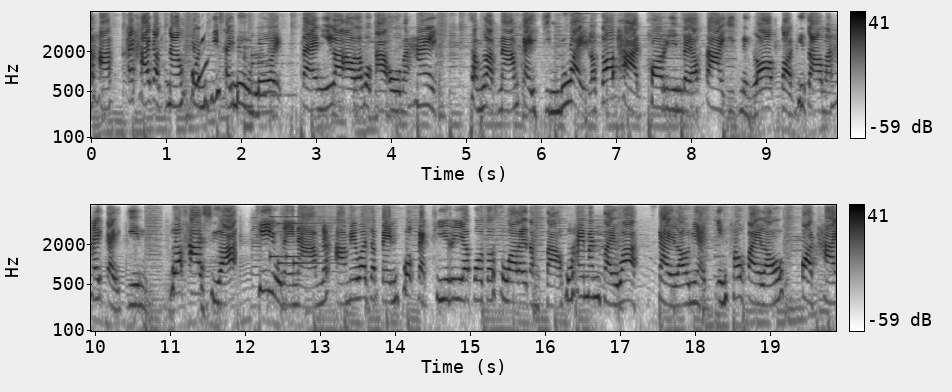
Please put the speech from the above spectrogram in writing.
นะคะ คล้ายๆกับน้ำคนที่ใช้ดื่มเลย แต่อันนี้เราเอาระบบ RO มาให้สำหรับน้ำไก่กินด้วย แล้วก็ผ่านคลอรีนไดออกไซด์อีกหนึ่งรอบก่อนที่จะเอามาให้ไก่กิน เพื่อฆ่าเชื้อที่อยู่ในน้ำนะคะ ไม่ว่าจะเป็นพวกแบคทีเรียโปรโตซัวอะไรต่างๆ เพื่อให้มั่นใจว่าไก่เราเนี่ยกินเข้าไปแล้วปลอดภัย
